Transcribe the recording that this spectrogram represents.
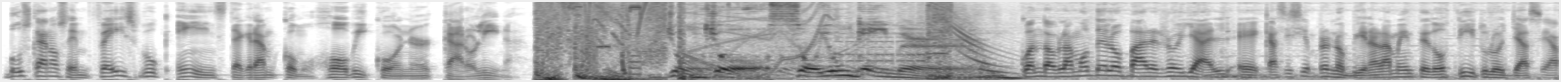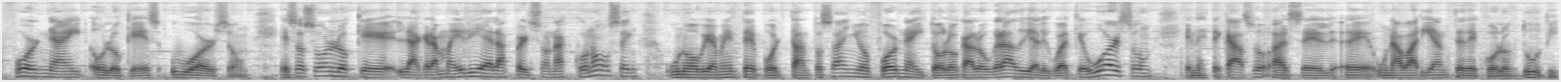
Búscanos en Facebook e Instagram como Hobby Corner Carolina. Yo, yo soy un gamer. Cuando hablamos de los Battle Royale, eh, casi siempre nos viene a la mente dos títulos, ya sea Fortnite o lo que es Warzone. Esos son los que la gran mayoría de las personas conocen. Uno, obviamente, por tantos años, Fortnite todo lo que ha logrado, y al igual que Warzone, en este caso, al ser eh, una variante de Call of Duty.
